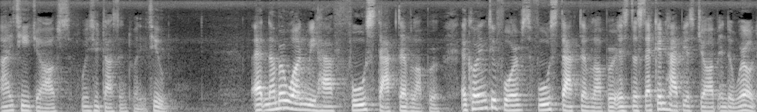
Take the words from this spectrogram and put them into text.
IT jobs for 2022. At number one, we have full stack developer. According to Forbes, full stack developer is the second happiest job in the world.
